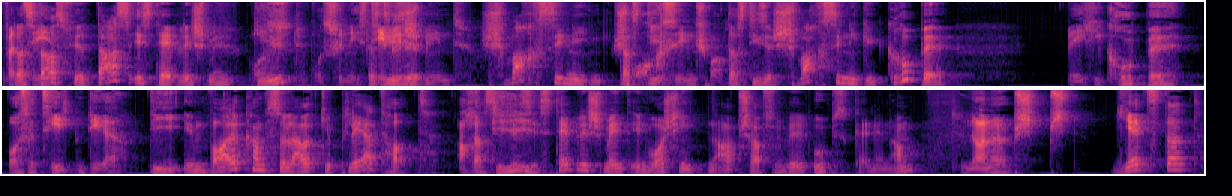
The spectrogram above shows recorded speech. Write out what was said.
dass Verzeih. das für das Establishment Was, gilt, was für ein dass diese Establishment? schwachsinnigen, dass, die, schwach. dass diese schwachsinnige Gruppe, Welche Gruppe? Was erzählt denn der? die im Wahlkampf so laut geplärt hat, Ach, dass sie die. das Establishment in Washington abschaffen will, ups, keine Namen, Na, na, pst, pst. jetzt dort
